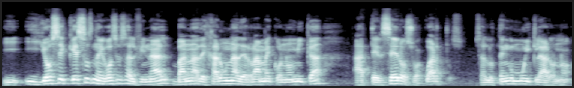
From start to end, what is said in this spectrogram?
Y, y yo sé que esos negocios al final van a dejar una derrama económica a terceros o a cuartos. O sea, lo tengo muy claro, ¿no?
